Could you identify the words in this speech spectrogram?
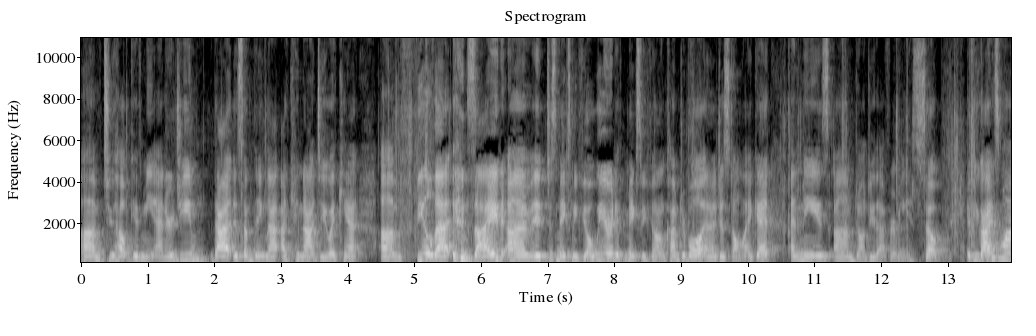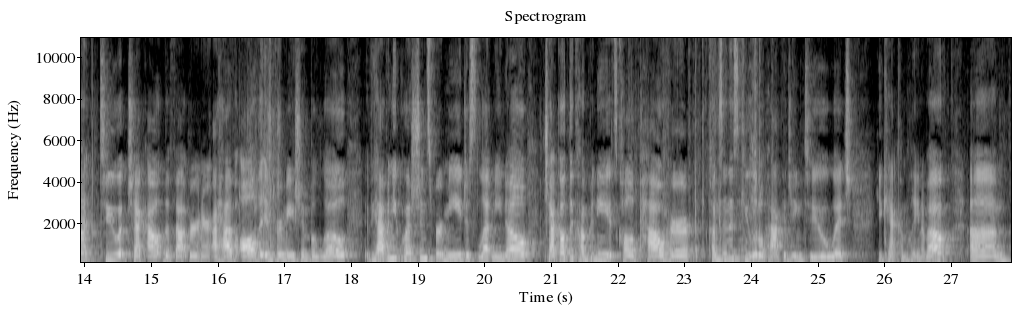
um, to help give me energy. That is something that I cannot do. I can't um, feel that inside. Um, it just makes me feel weird. It makes me feel uncomfortable and I just don't like it. And these um, don't do that for me. So if you guys want to check out the fat burner, I have all the information below. If you have any questions for me, just let me know. Check out the company. It's called PowHer. Comes in this cute little packaging too, which you can't complain about. Um,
